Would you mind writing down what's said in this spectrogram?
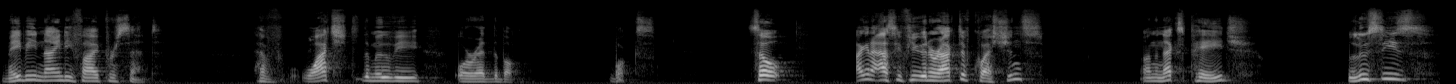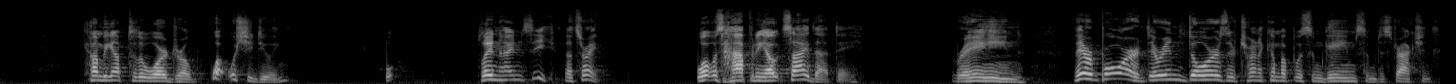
maybe 95% have watched the movie or read the book, books. So, I'm going to ask a few interactive questions. On the next page, Lucy's coming up to the wardrobe. What was she doing? Playing hide and seek. That's right. What was happening outside that day? Rain. They're bored. They're indoors. They're trying to come up with some games, some distractions.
